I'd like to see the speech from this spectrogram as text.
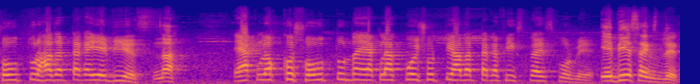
সত্তর হাজার টাকা এবিএস না। এক লক্ষ সত্তর না এক লাখ পঁয়ষট্টি হাজার টাকা ফিক্সড প্রাইস পড়বে। ABS X blade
